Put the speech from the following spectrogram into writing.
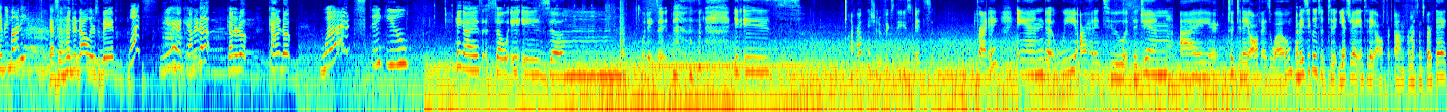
everybody? That's a hundred dollars, babe. What? Yeah, count it up. Count it up. Count it up. What? Thank you. Hey guys, so it is um what day is it? it is I probably should have fixed these. It's Friday and we are headed to the gym. I took today off as well. I basically took today, yesterday and today off um, for my son's birthday.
